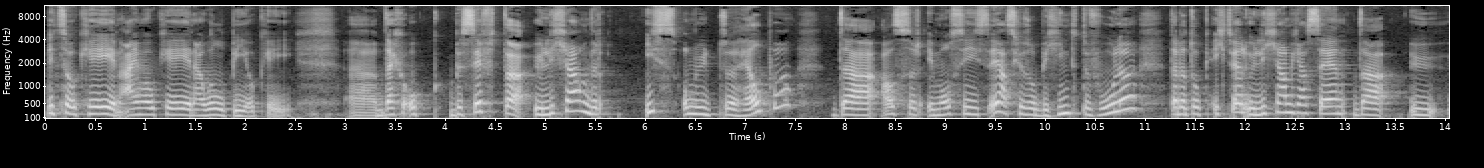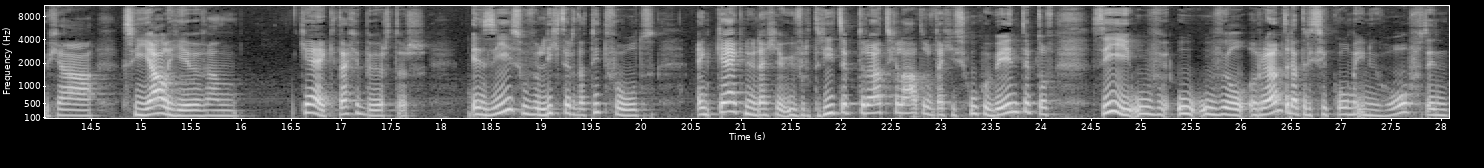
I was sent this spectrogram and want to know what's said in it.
it's okay and I'm okay and I will be okay. Uh, dat je ook beseft dat je lichaam er is om je te helpen. Dat als er emoties, als je zo begint te voelen, dat het ook echt wel je lichaam gaat zijn dat u gaat signalen geven van kijk, dat gebeurt er. En zie eens hoeveel lichter dat dit voelt. En kijk nu dat je je verdriet hebt eruit gelaten of dat je eens goed geweend hebt. Of zie hoeveel, hoe, hoeveel ruimte dat er is gekomen in je hoofd. En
